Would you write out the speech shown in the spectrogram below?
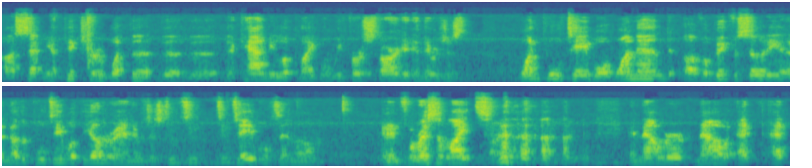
uh, sent me a picture of what the, the the the academy looked like when we first started, and there was just one pool table at one end of a big facility and another pool table at the other end. It was just two two, two tables and um, and fluorescent lights. and now we're now at at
